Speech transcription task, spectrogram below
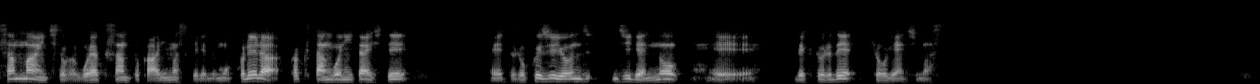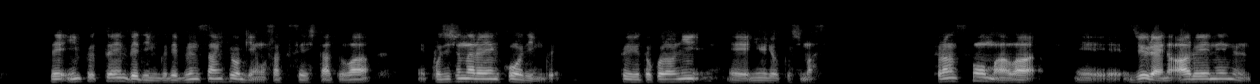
3万1とか503とかありますけれども、これら各単語に対して、えーと、64次元の、えー、ベクトルで表現します。で、インプットエンベディングで分散表現を作成した後は、ポジショナルエンコーディングというところに入力します。トランスフォーマーは、え従来の RNN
